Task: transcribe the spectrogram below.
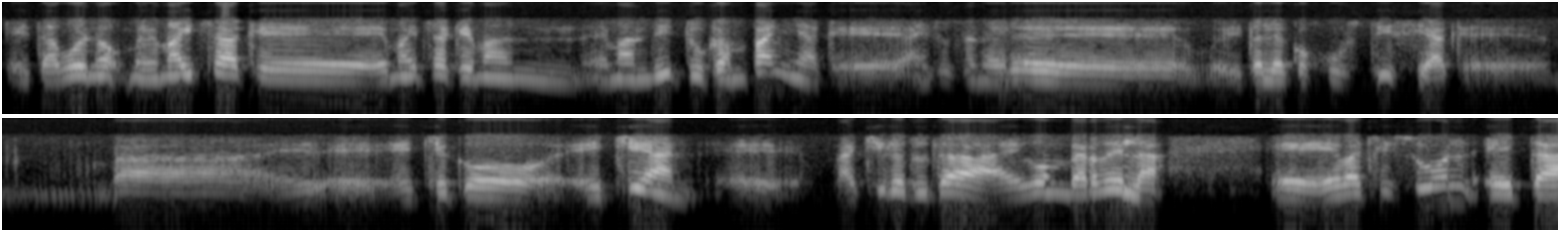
eta bueno, emaitzak emaitzak eman eman ditu kanpainak e, hain zuzen ere Italiako justiziak e, ba, e, etxeko etxean e, atxilotuta egon berdela e, ebatzizun eta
